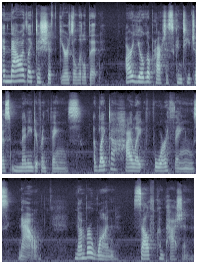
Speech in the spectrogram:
And now I'd like to shift gears a little bit. Our yoga practice can teach us many different things. I'd like to highlight four things now. Number one, self compassion.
